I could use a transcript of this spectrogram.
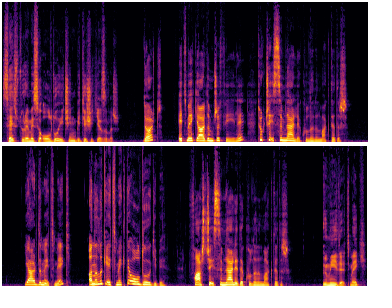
ses türemesi olduğu için bitişik yazılır. 4. Etmek yardımcı fiili Türkçe isimlerle kullanılmaktadır. Yardım etmek, analık etmekte olduğu gibi. Farsça isimlerle de kullanılmaktadır. Ümid etmek,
